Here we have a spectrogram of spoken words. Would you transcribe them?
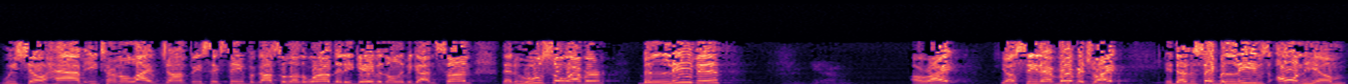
we shall have eternal life. John 3:16 for God so loved the world that he gave his only begotten son that whosoever believeth All right? Y'all see that verbiage, right? It doesn't say believes on him.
